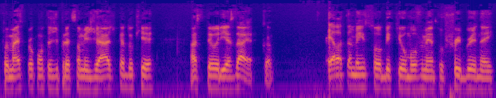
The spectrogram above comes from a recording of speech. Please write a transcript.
foi mais por conta de pressão midiática do que as teorias da época. Ela também soube que o movimento Free Britney,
